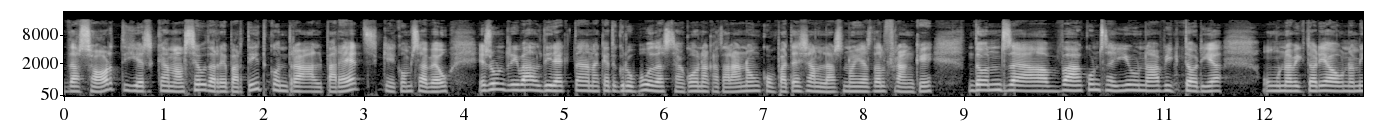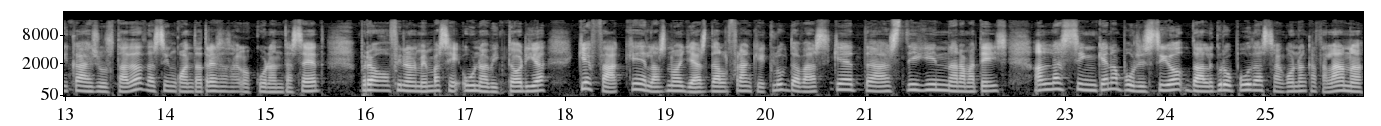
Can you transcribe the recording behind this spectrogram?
de sort i és que en el seu darrer partit contra el Parets, que com sabeu és un rival directe en aquest grup 1 de segona catalana on competeixen les noies del Franque, doncs eh, va aconseguir una victòria, una victòria una mica ajustada de 53 a 47, però finalment va ser una victòria que fa que les noies del Franqui Club de Bàsquet estiguin ara mateix en la cinquena posició del grup 1 de segona catalana.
